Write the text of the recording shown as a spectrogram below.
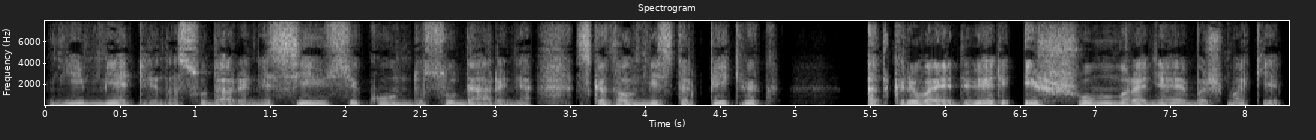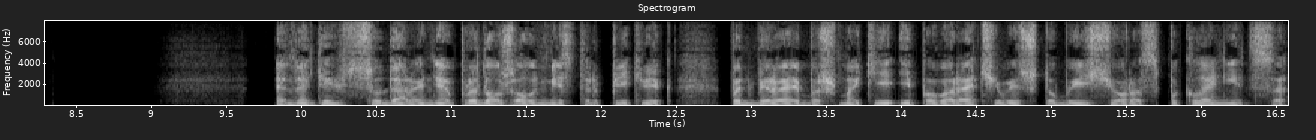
«Немедленно, сударыня, сию секунду, сударыня», — сказал мистер Пиквик, открывая дверь и шумом роняя башмаки. «Э, «Надеюсь, сударыня», — продолжал мистер Пиквик, подбирая башмаки и поворачиваясь, чтобы еще раз поклониться,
